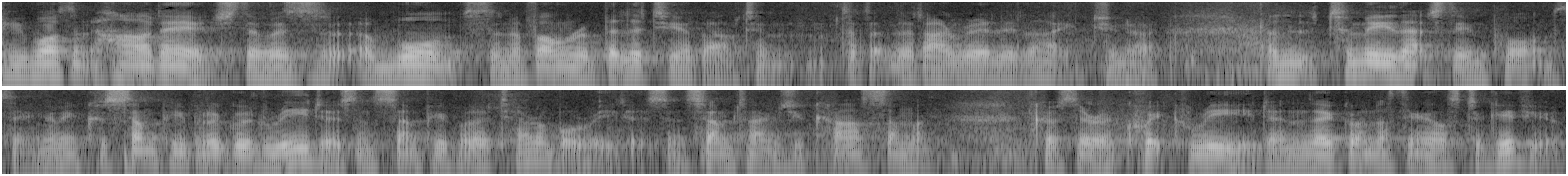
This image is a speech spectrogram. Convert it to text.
He wasn't hard edged. There was a warmth and a vulnerability about him that, that I really liked, you know. And to me, that's the important thing. I mean, because some people are good readers and some people are terrible readers. And sometimes you cast someone because they're a quick read and they've got nothing else to give you.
